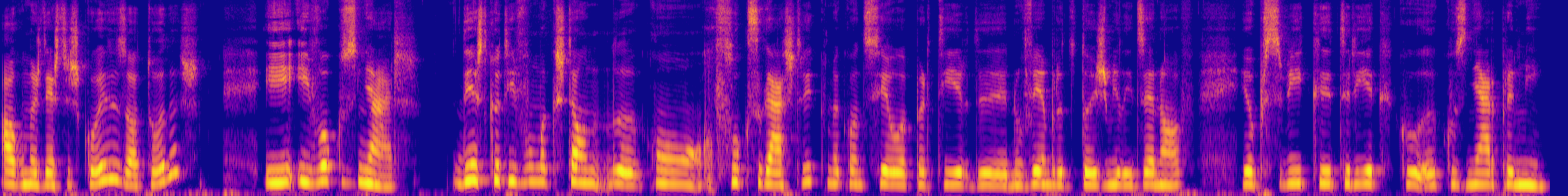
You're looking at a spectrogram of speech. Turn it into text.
algumas destas coisas ou todas e, e vou cozinhar. Desde que eu tive uma questão de, com refluxo gástrico, que me aconteceu a partir de novembro de 2019, eu percebi que teria que co cozinhar para mim.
